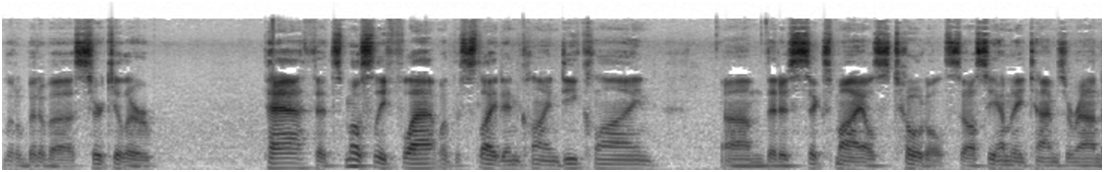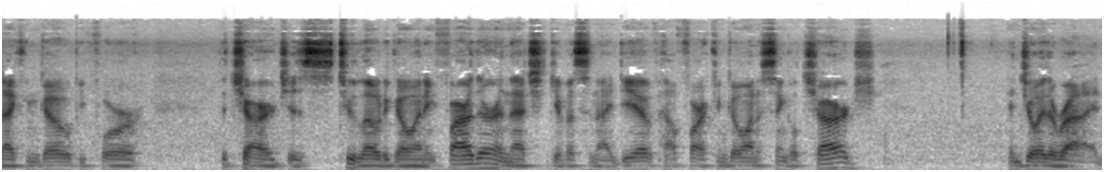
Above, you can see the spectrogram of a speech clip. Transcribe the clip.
little bit of a circular path that's mostly flat with a slight incline decline um, that is six miles total. So I'll see how many times around I can go before the charge is too low to go any farther and that should give us an idea of how far it can go on a single charge. Enjoy the ride.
